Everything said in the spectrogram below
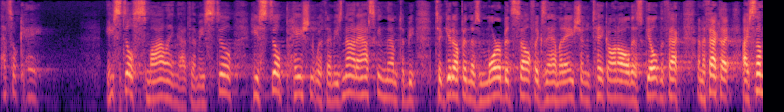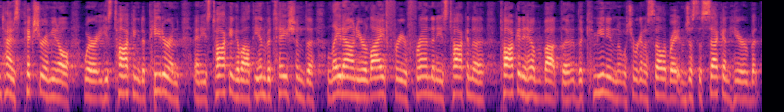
That's okay. He's still smiling at them. He's still, he's still patient with them. He's not asking them to be, to get up in this morbid self-examination and take on all this guilt. In fact, and in fact, I, I sometimes picture him, you know, where he's talking to Peter and, and he's talking about the invitation to lay down your life for your friend and he's talking to, talking to him about the, the communion which we're going to celebrate in just a second here. But,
